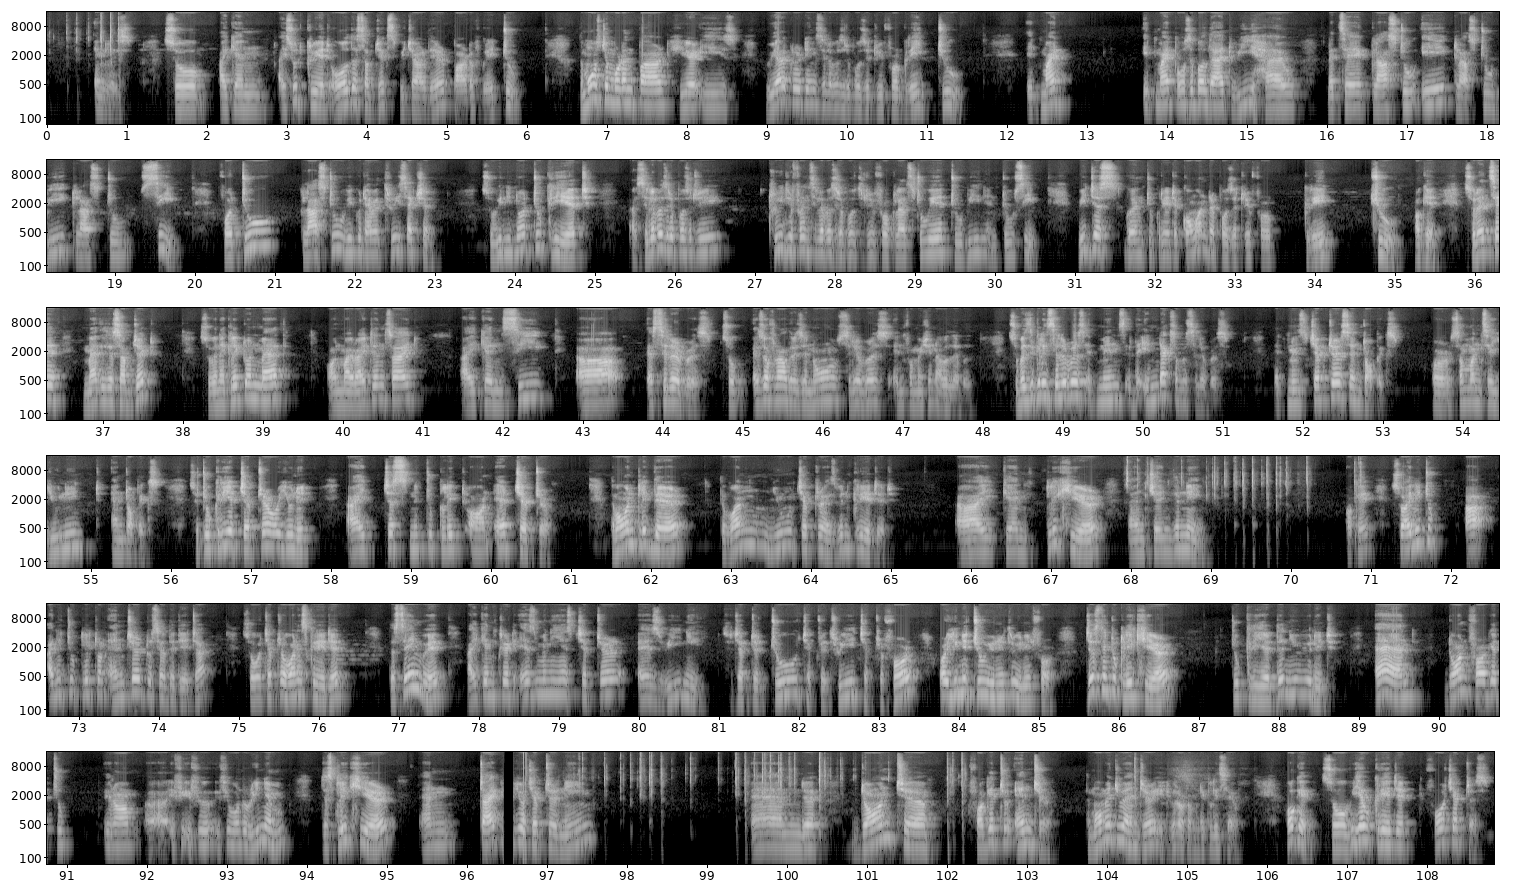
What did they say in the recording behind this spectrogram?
English. So I can I should create all the subjects which are there part of grade 2 the most important part here is we are creating syllabus repository for grade 2 it might it might possible that we have let's say class 2a class 2b class 2c for 2 class 2 we could have a three section. So we need not to create a syllabus repository three different syllabus repository for class 2a 2b and 2c we just going to create a common repository for grade 2 okay. So let's say math is a subject. So when i clicked on math on my right hand side i can see uh, a syllabus. So as of now there is no syllabus information available. So basically syllabus it means the index of the syllabus. It means chapters and topics. Or someone say unit and topics. So to create chapter or unit i just need to click on add chapter. The moment click there the one new chapter has been created. I can click here and change the name. Okay so I need to uh, I need to click on enter to save the data. So chapter 1 is created. The same way I can create as many as chapter as we need. So chapter 2 chapter 3 chapter 4 or unit 2 unit 3 unit 4 just need to click here to create the new unit. And don't forget to you know uh, if you if you if you want to rename just click here and type your chapter name. And uh, don't uh, forget to enter. The moment you enter it will automatically save. Okay so we have created four chapters.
